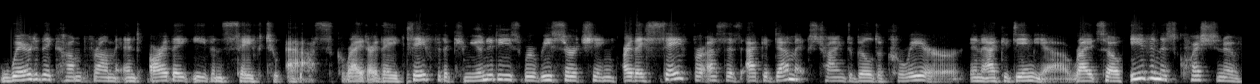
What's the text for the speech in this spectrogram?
where do they come from and are they even safe to ask right? Are they safe for the communities we're researching? Are they safe for us as academics trying to build a career in academia right? So even this question of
